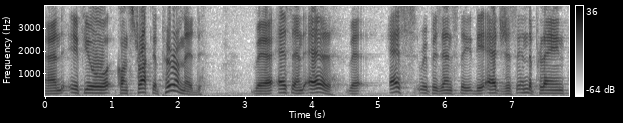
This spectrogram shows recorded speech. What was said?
And if you construct a pyramid where S and L, where S represents the, the edges in the plane,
